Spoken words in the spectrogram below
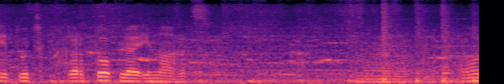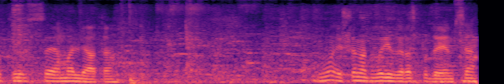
І тут картопля і нагетс. М, От і все малята. Ну і що на дворі зараз подивимося.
